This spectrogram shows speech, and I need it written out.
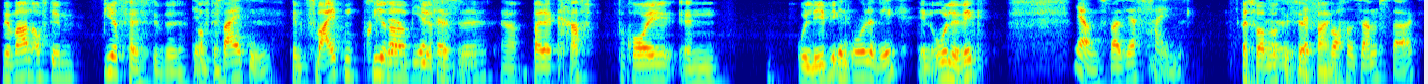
wir waren auf dem Bierfestival. Dem auf dem zweiten. dem zweiten Trierer Trierer Bierfestival. Bierfestival. Ja, bei der Kraftbräu in Olewig. In Olewig. in Olewig. Ja, und es war sehr fein. Es war wirklich Äh, sehr letzte fein. Woche Samstag.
